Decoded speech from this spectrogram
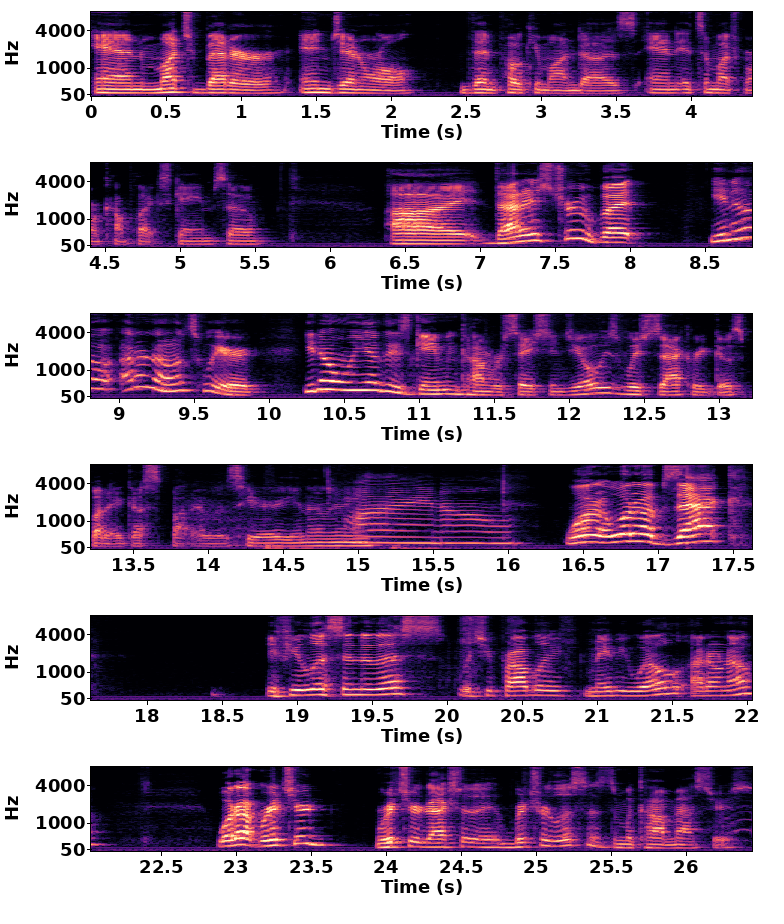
and much better in general than Pokemon does, and it's a much more complex game. So uh, that is true, but you know, I don't know. It's weird. You know, when we have these gaming conversations, you always wish Zachary Ghostbody Ghostbody was here. You know what I mean? I know. What What up, Zach? If you listen to this, which you probably maybe will, I don't know. What up, Richard? Richard actually Richard listens to Macabre Masters.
